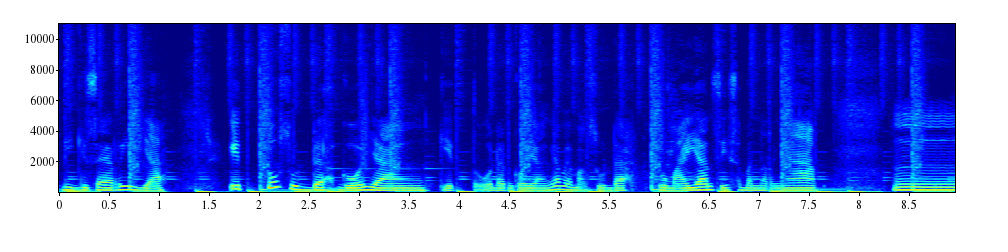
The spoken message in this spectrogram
gigi seri ya itu sudah goyang gitu dan goyangnya memang sudah lumayan sih sebenarnya. Hmm,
